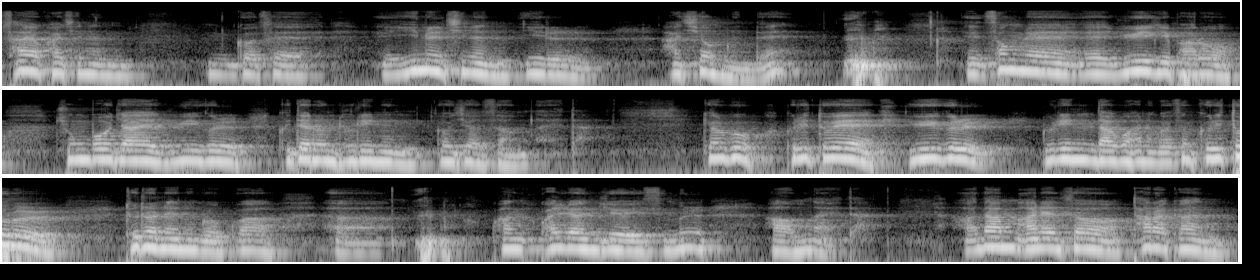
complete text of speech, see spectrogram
사역하시는 것에 인을 치는 일을 하시옵는데 성례의 유익이 바로 중보자의 유익을 그대로 누리는 것이었사옵나이다. 결국 그리스도의 유익을 누린다고 하는 것은 그리스도를 드러내는 것과 어, 관련지어 있음을 아옵나이다. 아담 안에서 타락한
